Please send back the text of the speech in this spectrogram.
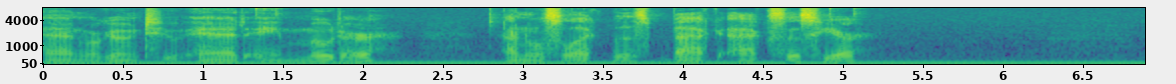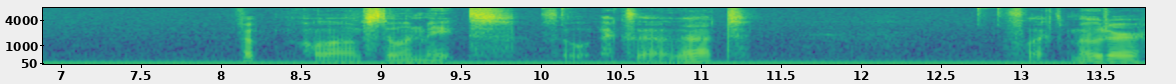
and we're going to add a motor, and we'll select this back axis here. Oh, hold on, I'm still in mates, so we'll exit out of that. Select motor.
